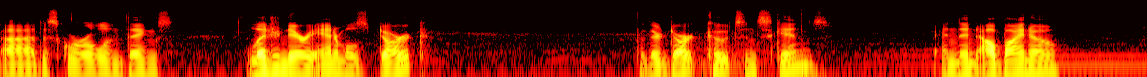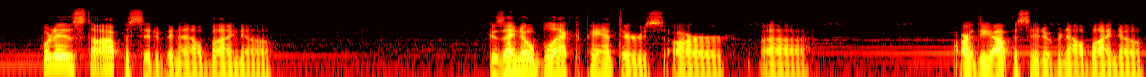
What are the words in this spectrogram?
uh, the squirrel and things. Legendary animals dark for their dark coats and skins. And then albino. What is the opposite of an albino? Because I know black panthers are uh, are the opposite of an albino.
